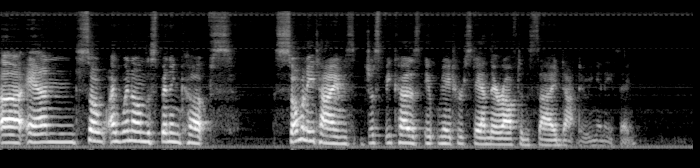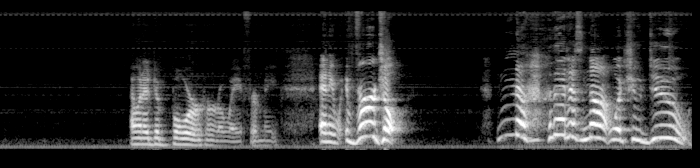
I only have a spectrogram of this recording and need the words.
Uh, and so I went on the spinning cups so many times just because it made her stand there off to the side, not doing anything. I wanted to bore her away from me. Anyway, Vergil! No, that is not what you do.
